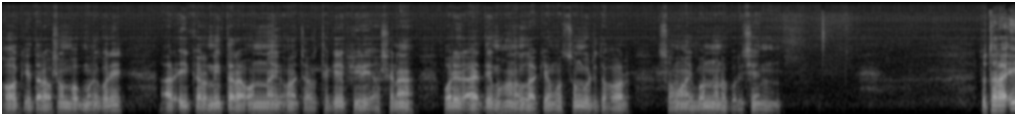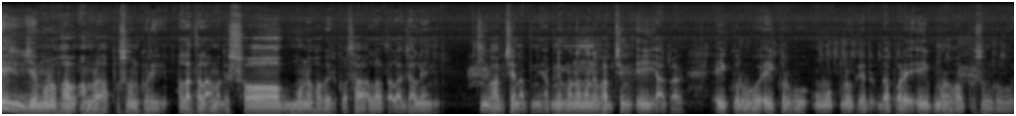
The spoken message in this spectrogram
হওয়াকে তারা অসম্ভব মনে করে আর এই কারণেই তারা অন্যায় অনাচার থেকে ফিরে আসে না। পরের আয়াতে মহান আল্লাহ কিয়ামত সংগঠিত হওয়ার সময় বর্ণনা করেছেন। তো তারা এই যে মনোভাব আমরা পোষণ করি, আল্লাহ তালা আমাদের সব মনোভাবের কথা আল্লাহ তালা জানেন। কি ভাবছেন আপনি? আপনি মনে মনে ভাবছেন, এই আকার, এই করব এই করব, অমুক লোকের ব্যাপারে এই মনোভাব পোষণ করব,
